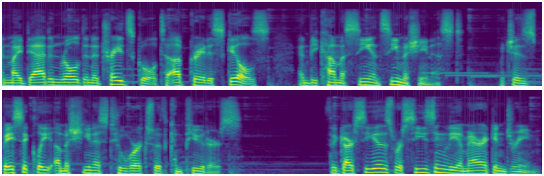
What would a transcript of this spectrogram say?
and my dad enrolled in a trade school to upgrade his skills and become a CNC machinist, which is basically a machinist who works with computers. The Garcias were seizing the American dream.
